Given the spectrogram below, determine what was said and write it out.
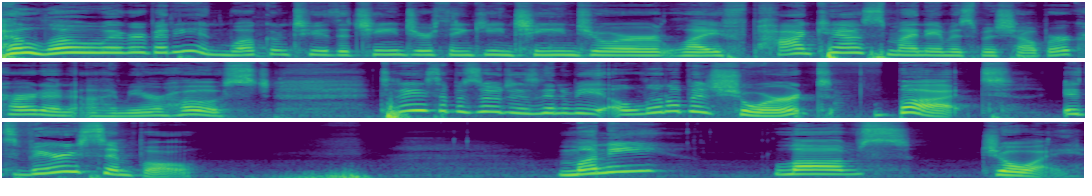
Hello, everybody, and welcome to the Change Your Thinking, Change Your Life podcast. My name is Michelle Burkhard, and I'm your host. Today's episode is going to be a little bit short, but it's very simple. Money loves joy.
